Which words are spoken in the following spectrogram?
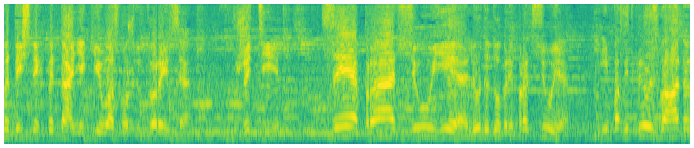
медичних питань, які у вас можуть утворитися в житті, це працює. Люди добрі, працює. І відкрилось багато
